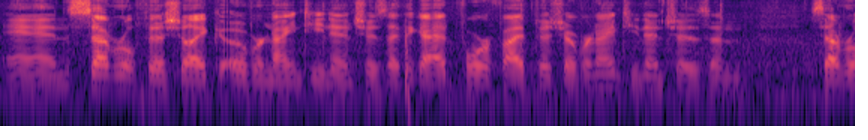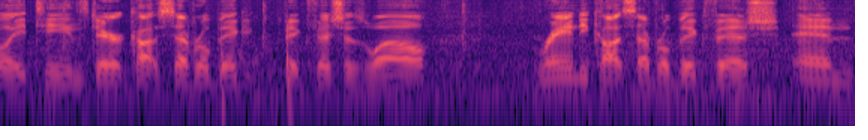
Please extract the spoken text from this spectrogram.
and several fish like over 19 inches. I think I had four or five fish over 19 inches, and several 18s. Derek caught several big big fish as well. Randy caught several big fish, and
